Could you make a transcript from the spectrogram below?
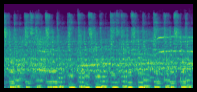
ピストピストピストピストピストピストピストピストピストピスト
